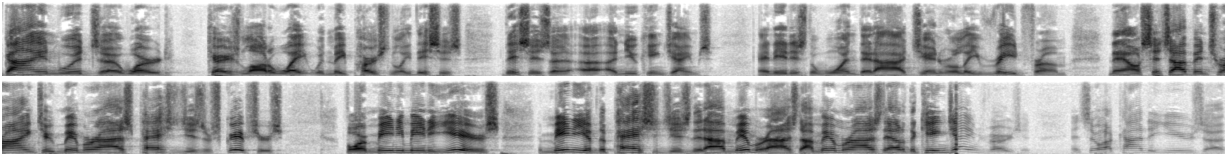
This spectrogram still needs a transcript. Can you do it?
Guy N. Woods' uh, word carries a lot of weight with me personally. This is, this is a, a, a New King James, and it is the one that I generally read from. Now, since I've been trying to memorize passages of Scriptures for many, many years, many of the passages that I memorized, I memorized out of the King James Version. And so I kind of use uh,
